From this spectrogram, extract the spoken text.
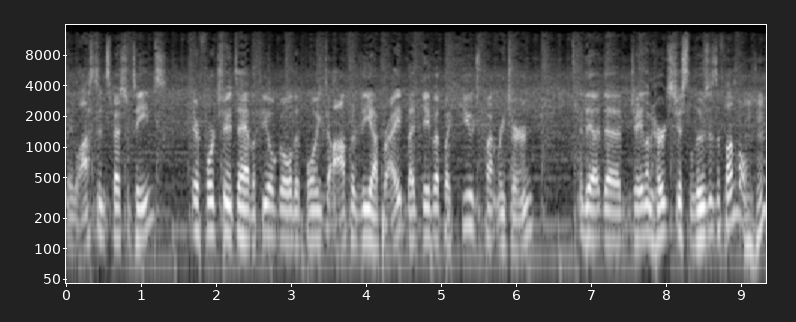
they lost in special teams. They're fortunate to have a field goal that boinked off of the upright, but gave up a huge punt return. The, the Jalen Hurts just loses a fumble. Mm-hmm.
